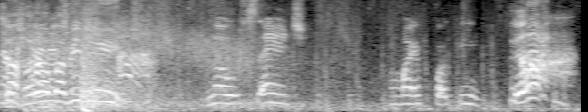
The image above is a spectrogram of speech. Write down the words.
هرب مني No, Sage! My fucking... سوف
